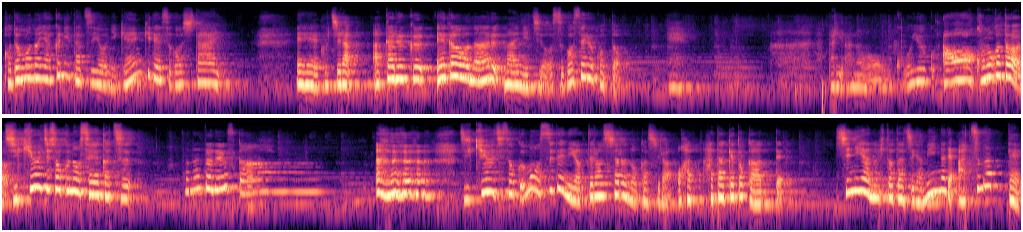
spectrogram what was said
子供の役に立つように元気で過ごしたい、えー、こちら明るく笑顔のある毎日を過ごせること。ぱりあのこういうああこの方は自給自足の生活。どなたですか？自給自足もうすでにやってらっしゃるのかしら？おは畑とかあって。シニアの人たちがみんなで集まって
